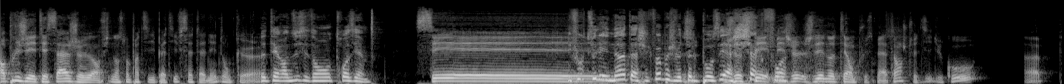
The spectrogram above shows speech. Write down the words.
En plus j'ai été sage euh, en financement participatif cette année, donc euh, t'es rendu, c'est ton troisième. C'est. Il faut que tu les notes à chaque fois, parce que je vais te le poser à je chaque sais, fois. mais je, je l'ai noté en plus. Mais attends, je te dis du coup. Hop.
